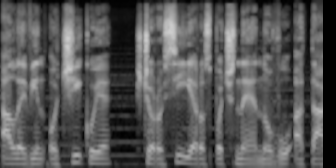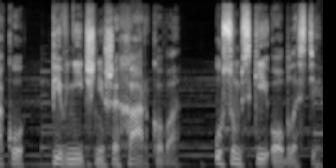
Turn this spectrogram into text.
Але він очікує, що Росія розпочне нову атаку північніше Харкова у Сумській області.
